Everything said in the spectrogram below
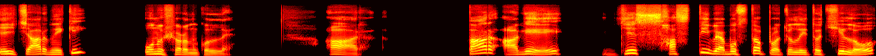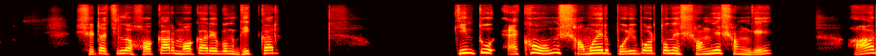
এই চার নেকি অনুসরণ করলে। আর তার আগে যে শাস্তি ব্যবস্থা প্রচলিত ছিল, সেটা ছিল হকার, মকার এবং ধিক্কার। কিন্তু এখন সময়ের পরিবর্তনের সঙ্গে সঙ্গে আর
